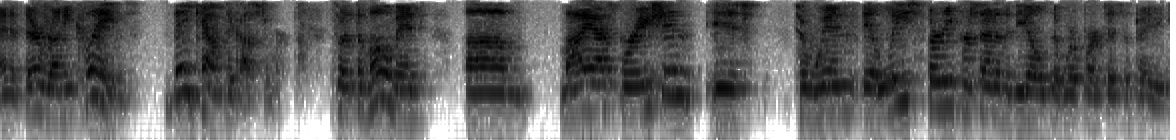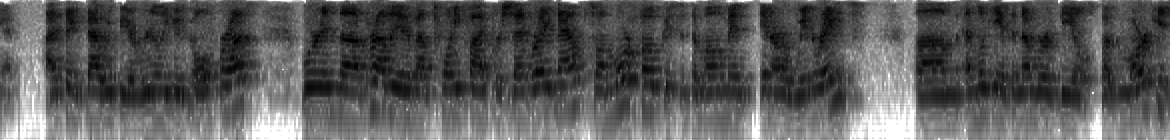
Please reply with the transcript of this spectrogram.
And if they're running claims, they count the customer. So at the moment, um, my aspiration is to win at least 30% of the deals that we're participating in. I think that would be a really good goal for us. We're in the, probably at about 25% right now, so I'm more focused at the moment in our win rates um, and looking at the number of deals. But market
